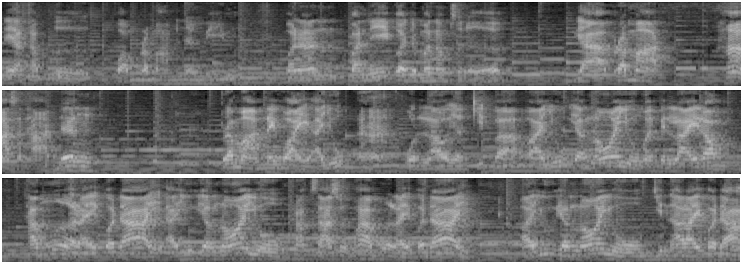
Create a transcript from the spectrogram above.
เนี่ยครับคือความประมาทมันยังมีอยู่ เพราะนั้นวันนี้ก็จะมานำเสนอ อย่าประมาท 5 สถานเด้งประมาทในวัยอายุคนเรายังคิดว่าอายุยังน้อยอยู่ไม่เป็นไรหรอกทำเมื่อไหร่ก็ได้ อายุยังน้อยอยู่ รักษาสุขภาพเมื่อไหร่ก็ได้ อายุยังน้อยอยู่กินอะไรก็ได้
